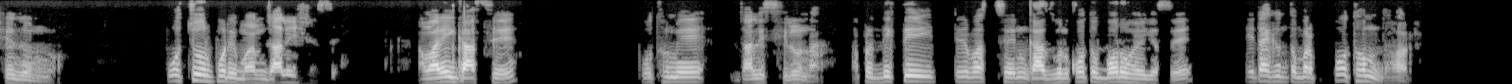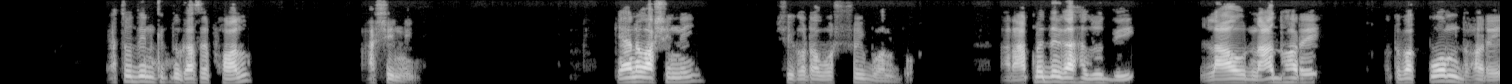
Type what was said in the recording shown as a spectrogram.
সেজন্য। প্রচুর পরিমাণ জালি এসেছে। আমার এই গাছে প্রথমে জালি ছিল না। আপনারা দেখতেই পাচ্ছেন গাছগুলো কত বড় হয়ে গেছে। এটা কিন্তু আমার প্রথম ধর। এতদিন কিন্তু গাছে ফল আসেনি। কেন আসেনি? সে কথা অবশ্যই বলব। আর আপনাদের গাছে যদি লাউ না ধরে অথবা কম ধরে,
